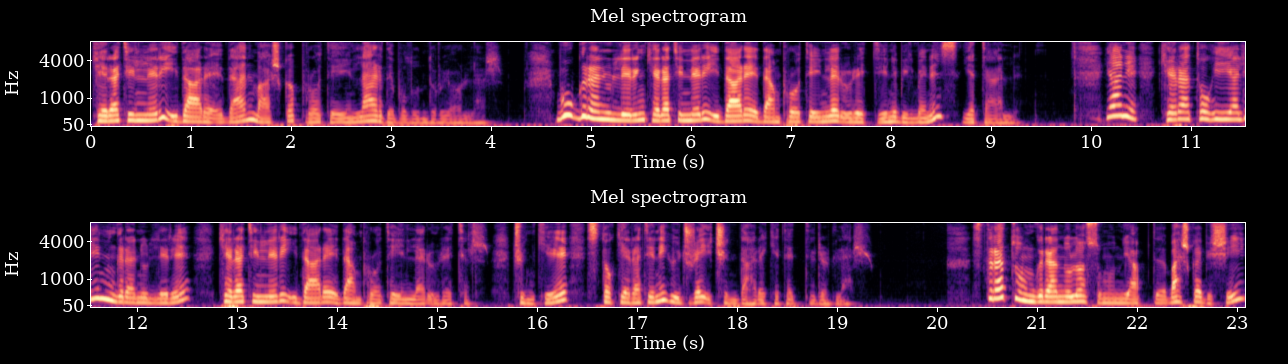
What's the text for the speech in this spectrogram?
Keratinleri idare eden başka proteinler de bulunduruyorlar. Bu granüllerin keratinleri idare eden proteinler ürettiğini bilmeniz yeterli. Yani keratohiyalin granülleri keratinleri idare eden proteinler üretir. Çünkü stokeratini hücre içinde hareket ettirirler. Stratum granulosum'un yaptığı başka bir şey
